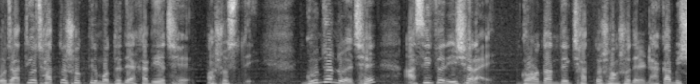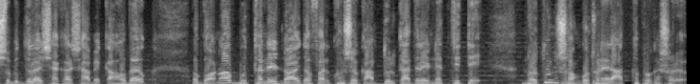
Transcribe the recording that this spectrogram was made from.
ও জাতীয় ছাত্র শক্তির মধ্যে দেখা দিয়েছে অস্বস্তি। গুঞ্জন রয়েছে আসিফের ইশারায় গণতান্ত্রিক ছাত্র সংসদের ঢাকা বিশ্ববিদ্যালয় শাখার সাবেক আহ্বায়ক ও গণ অভ্যুত্থানের নয় দফার ঘোষক আব্দুল কাদেরের নেতৃত্বে নতুন সংগঠনের আত্মপ্রকাশও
